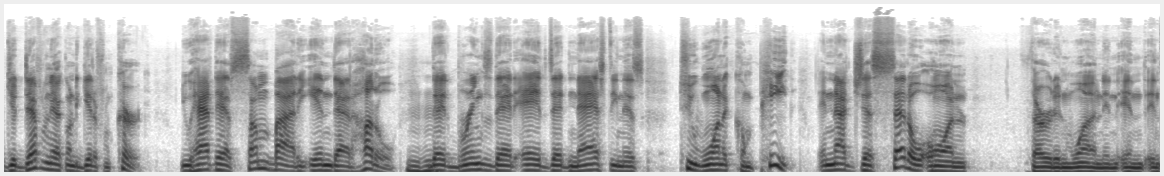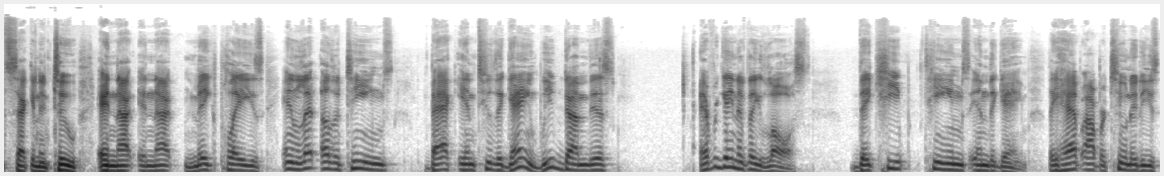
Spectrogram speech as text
You're definitely not going to get it from Kirk. You have to have somebody in that huddle mm-hmm. that brings that edge, that nastiness to want to compete and not just settle on third and one and, and, and second and two and not and not make plays and let other teams back into the game. We've done this every game that they lost, they keep teams in the game. They have opportunities.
